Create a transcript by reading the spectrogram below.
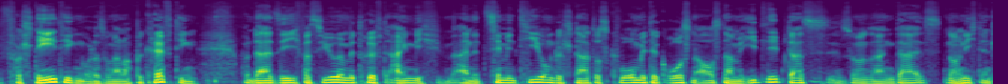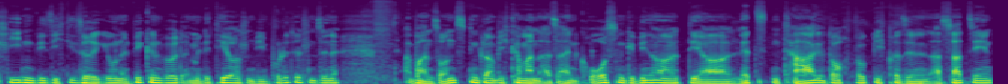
verstetigen oder sogar noch bekräftigen. Von daher sehe ich, was Syrien betrifft, eigentlich eine Zementierung des Status quo mit der großen Ausnahme Idlib. Das sozusagen, da ist noch nicht entschieden, wie sich diese Region entwickeln wird, im militärischen wie im politischen Sinne. Aber ansonsten, glaube ich, kann man als einen großen Gewinner der letzten Tage doch wirklich Präsident Assad sehen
